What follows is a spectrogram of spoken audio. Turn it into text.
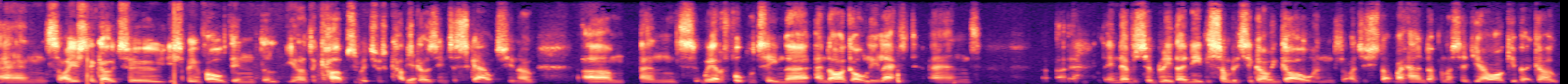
and I used to go to used to be involved in the you know the Cubs, which was Cubs yeah. goes into scouts, you know, um, and we had a football team there, and our goalie left, and uh, inevitably they needed somebody to go in goal, and I just stuck my hand up and I said, yeah, I'll give it a go,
